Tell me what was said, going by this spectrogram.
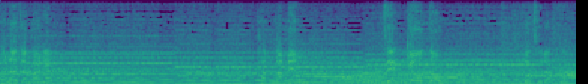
花盛り。高面絶叫と没落。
